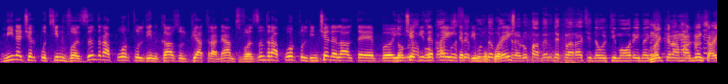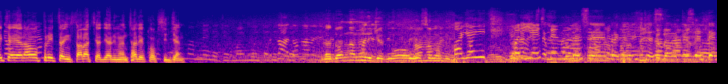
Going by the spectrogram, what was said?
mine cel puțin, văzând raportul din cazul Piatra Neamț, văzând raportul din celelalte uh, incendii de pe aici, de prin București... Întrerup, avem declarații de ultimă oră imediat. Noi când am ajuns aici era oprită instalația de alimentare cu oxigen. Da, doamna manager. Da, doamna manager, nu eu să la... Ba, e aici. Păi este, nu se pregătește să prezinte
